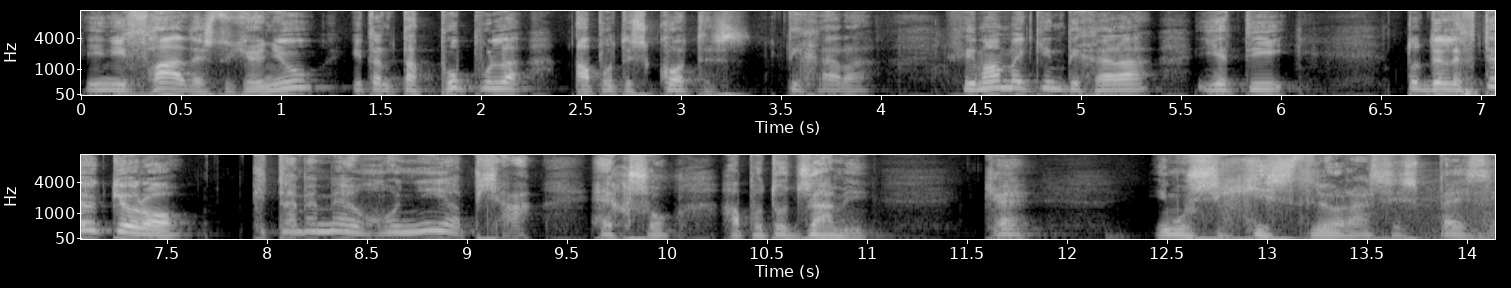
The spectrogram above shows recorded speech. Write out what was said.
οι νυφάδες του χιονιού ήταν τα πούπουλα από τις κότες. Τι χαρά. Θυμάμαι εκείνη τη χαρά γιατί τον τελευταίο καιρό κοιτάμε με αγωνία πια έξω από το τζάμι και η μουσική στις τηλεοράσεις παίζει.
